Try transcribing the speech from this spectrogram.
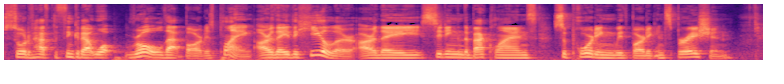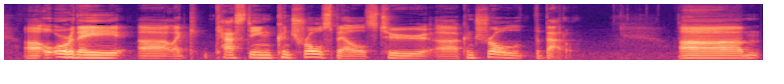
sort of have to think about what role that bard is playing. Are they the healer? Are they sitting in the back lines supporting with bardic inspiration? Uh, or are they uh, like casting control spells to uh, control the battle? Um,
